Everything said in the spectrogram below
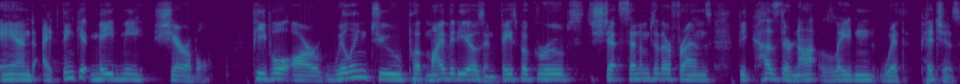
And I think it made me shareable people are willing to put my videos in Facebook groups, sh- send them to their friends because they're not laden with pitches.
